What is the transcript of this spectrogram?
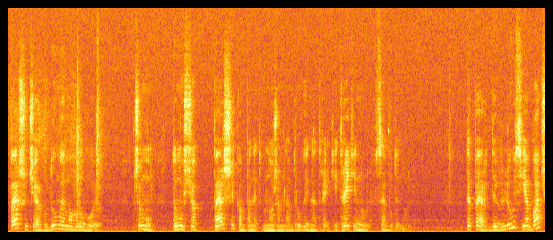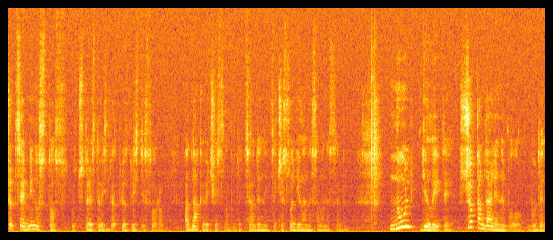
В першу чергу думаємо головою. Чому? Тому що перший компонент множимо на другий, на третій. Третій 0, все буде 0. Тепер дивлюсь, я бачу, це мінус 100, 480 плюс 240. Однакові числа будуть. Це одиниця. Число ділене саме на себе. 0 ділити. Що б там далі не було, буде 0.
